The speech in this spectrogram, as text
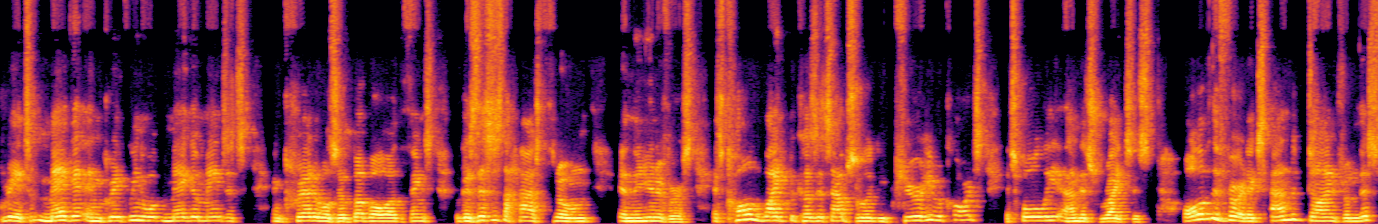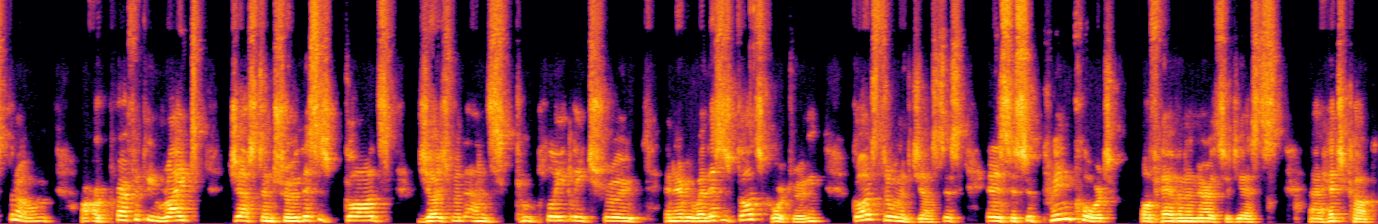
great. Mega in Greek, we know what mega means. It's incredible. It's above all other things because this is the highest throne in the universe. It's called white because it's absolutely pure, he records. It's holy and it's righteous. All of the verdicts handed down from this throne are, are perfectly right, just, and true. This is God's judgment and it's completely true in every way. This is God's courtroom, God's throne of justice. It is the supreme court of heaven and earth, suggests uh, Hitchcock.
